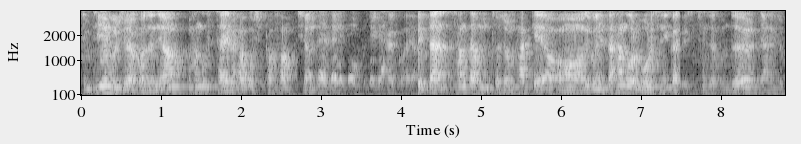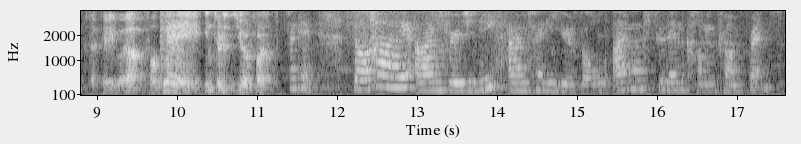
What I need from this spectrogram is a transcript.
좀 DM을 주셨거든요. 한국 스타일을 하고 싶어서 지원도 해드리고 얘기할 거예요. 일단 상담부터 좀 할게요. 어, 이분 일단 한국어를 모르시니까 우리 시청자분들 양해 좀 부탁드리고요. 오케이, introduce your first. Okay, so hi, I'm Virginie. I'm 20 years old. I'm a student coming from France,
